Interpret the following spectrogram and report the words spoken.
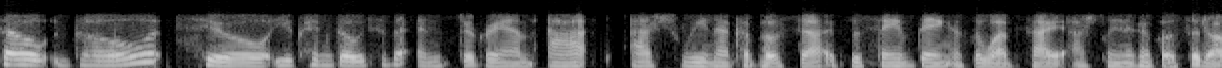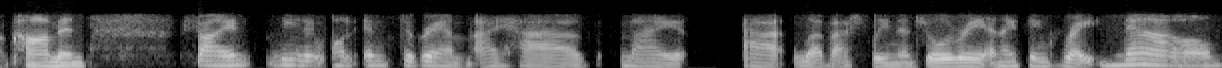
so go to, you can go to the Instagram at Ashlena Kaposta. It's the same thing as the website, ashlenakaposta.com. And find, you know, on Instagram, I have my at Love Ashlena Jewelry. And I think right now,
